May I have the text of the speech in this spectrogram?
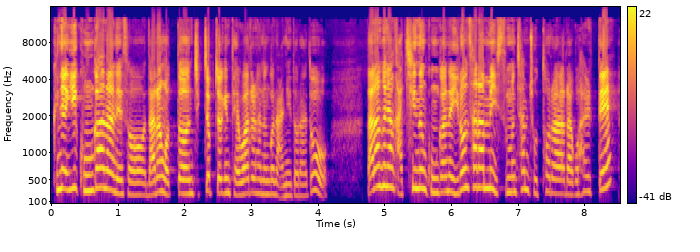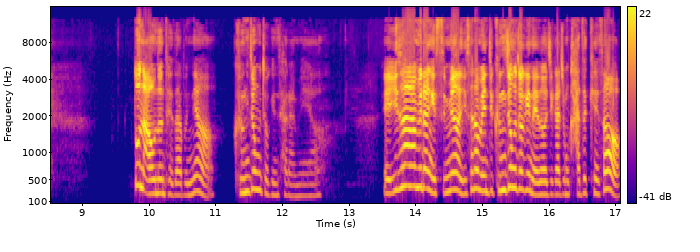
그냥 이 공간 안에서 나랑 어떤 직접적인 대화를 하는 건 아니더라도 나랑 그냥 같이 있는 공간에 이런 사람이 있으면 참 좋더라라고 할 때 또 나오는 대답은요. 긍정적인 사람이에요. 예, 이 사람이랑 있으면 이 사람 왠지 긍정적인 에너지가 좀 가득해서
